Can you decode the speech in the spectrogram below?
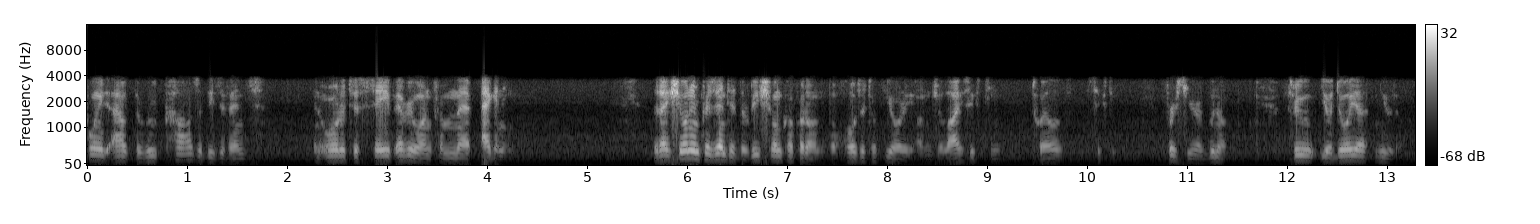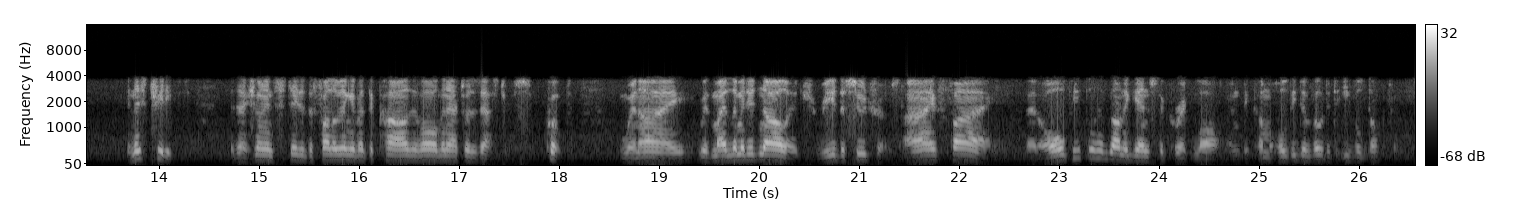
point out the root cause of these events in order to save everyone from their agony. The Daishonin presented the Rissho Ankoku Ron to Hojo Tokiyori on July 16, 1260, first year of Bunno, through Yadoya Miura. In this treatise, the Daishonin stated the following about the cause of all the natural disasters. Quote, when I, with my limited knowledge, read the sutras, I find that all people have gone against the correct law and become wholly devoted to evil doctrines.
